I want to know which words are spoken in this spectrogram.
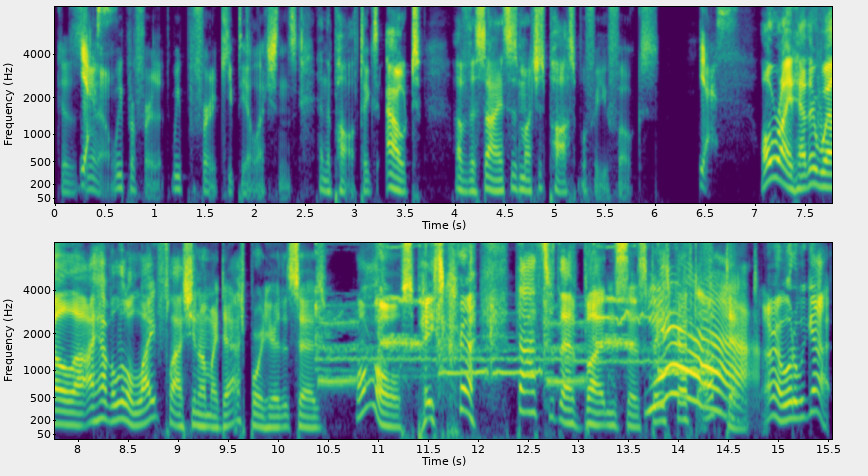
Because, you know, we prefer that. We prefer to keep the elections and the politics out of the science as much as possible for you folks. yes. All right, Heather. Well, uh, I have a little light flashing on my dashboard here that says, "Oh, spacecraft." That's what that button says. Spacecraft Yeah. update. All right, what do we got?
